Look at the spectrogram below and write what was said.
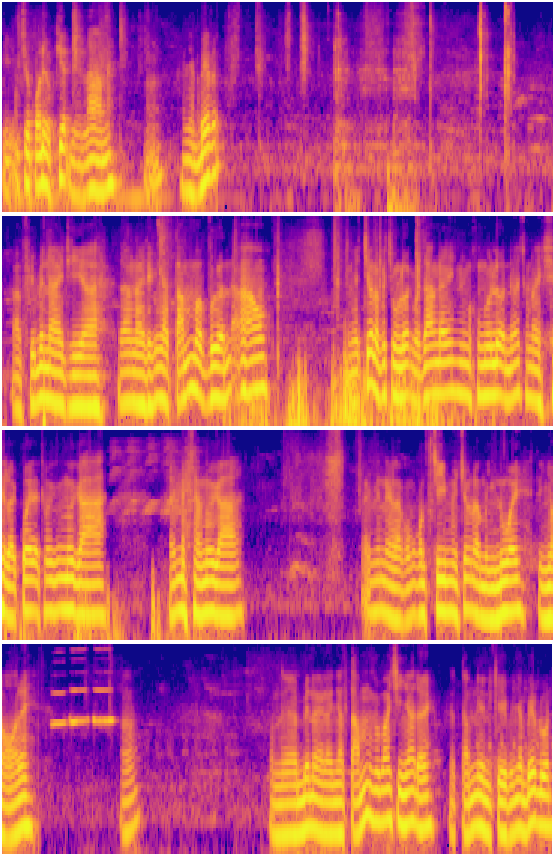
Thì cũng chưa có điều kiện để làm ấy. Đó, nhà bếp đấy ở phía bên này thì à, Giang này thì cái nhà tắm và vườn ao. Ngày trước là cái chuồng lợn của Giang đây nhưng mà không nuôi lợn nữa trong này lại quay lại thôi nuôi gà. Đấy mẹ là nuôi gà. Đấy bên này là có một con chim trước là mình nuôi từ nhỏ đây. Đó còn à, bên này là nhà tắm, các bác chị nhá. Đấy nhà tắm liền kề với nhà bếp luôn.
